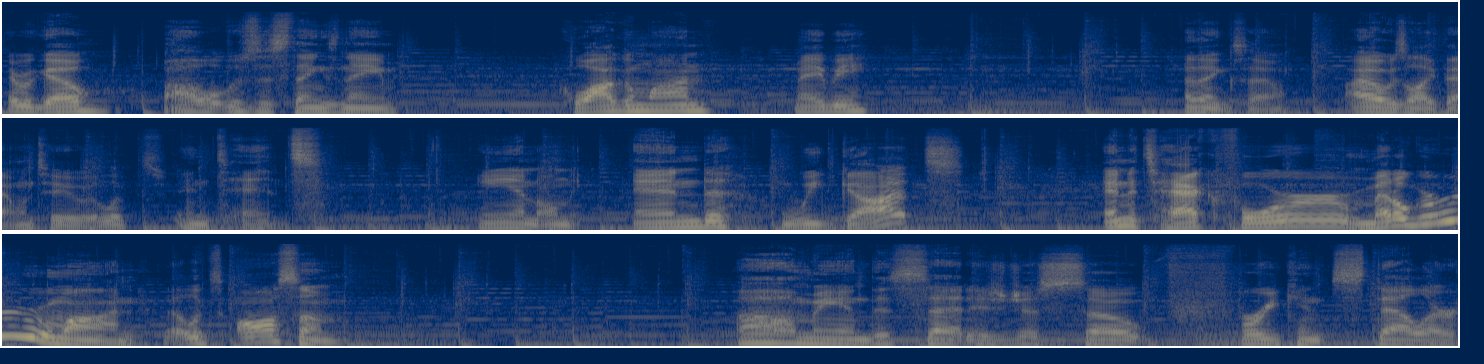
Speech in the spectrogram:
There we go. Oh, what was this thing's name? Kuwagamon, maybe? I think so. I always like that one too. It looks intense. And on the end, we got an attack for Metal Garurumon. That looks awesome. Oh man, this set is just so freaking stellar.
